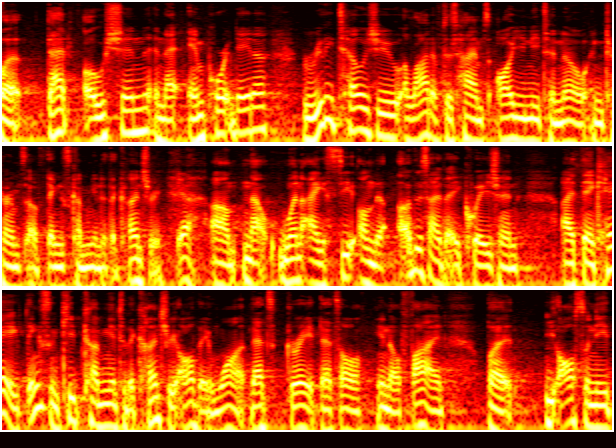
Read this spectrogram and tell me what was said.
But that ocean and that import data really tells you a lot of the times all you need to know in terms of things coming into the country. Yeah. Um, now, when I see on the other side of the equation, I think, hey, things can keep coming into the country all they want. That's great. That's all, you know, fine. But you also need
